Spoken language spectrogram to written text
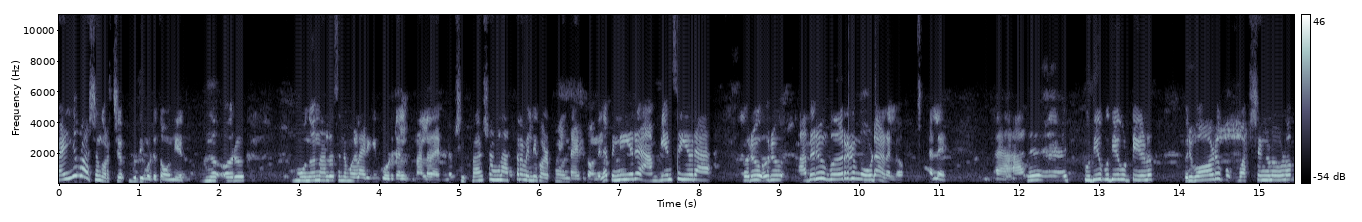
കഴിഞ്ഞ പ്രാവശ്യം കുറച്ച് ബുദ്ധിമുട്ട് തോന്നിയിരുന്നു. ഒന്ന് ഒരു മൂന്നോ നാലോ സിനിമകളായിരിക്കും കൂടുതൽ നല്ലതായിട്ടുണ്ട് പക്ഷെ ഇപ്രാവശ്യം അങ്ങനെ അത്ര വലിയ കുഴപ്പങ്ങളുണ്ടായിട്ട് തോന്നില്ല പിന്നെ ഈ ഒരു ആംബിയൻസ് ഈ ഒരു ഒരു ഒരു അതൊരു വേറൊരു മൂഡാണല്ലോ അല്ലെ? അത് പുതിയ പുതിയ കുട്ടികളും ഒരുപാട് വർഷങ്ങളോളം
